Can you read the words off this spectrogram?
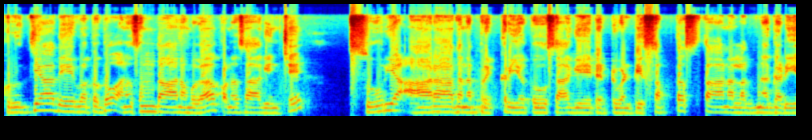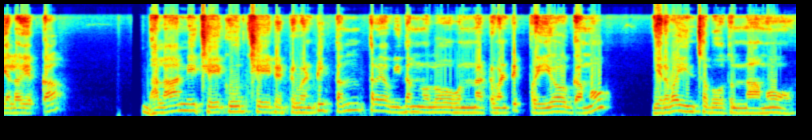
కృత్యాదేవతతో అనుసంధానముగా కొనసాగించే సూర్య ఆరాధన ప్రక్రియతో సాగేటటువంటి సప్తస్థాన లగ్న గడియల యొక్క బలాన్ని చేకూర్చేటటువంటి తంత్ర విధములో ఉన్నటువంటి ప్రయోగము నిర్వహించబోతున్నాము.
